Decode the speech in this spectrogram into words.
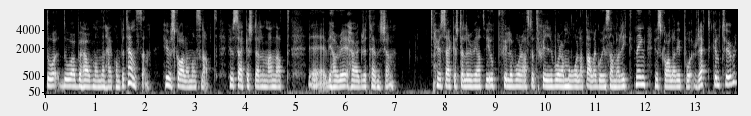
Då, då behöver man den här kompetensen. Hur skalar man snabbt? Hur säkerställer man att eh, vi har hög retention? Hur säkerställer vi att vi uppfyller våra strategier, våra mål, att alla går i samma riktning? Hur skalar vi på rätt kultur?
